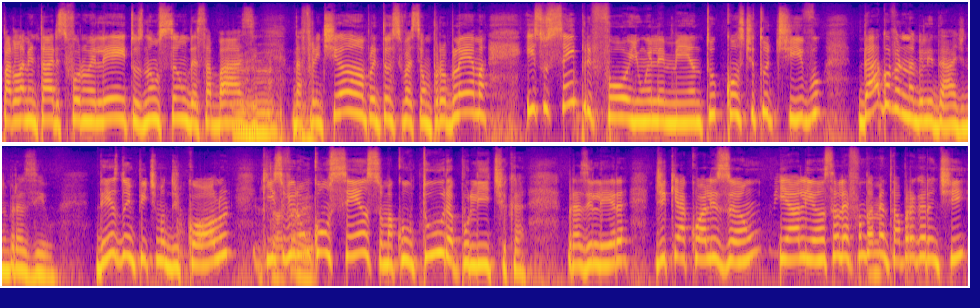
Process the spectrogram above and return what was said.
parlamentares foram eleitos, não são dessa base uhum. da frente ampla, então isso vai ser um problema. Isso sempre foi um elemento constitutivo da governabilidade no Brasil. Desde o impeachment de Collor, que Exatamente. isso virou um consenso, uma cultura política brasileira de que a coalizão e a aliança é fundamental para garantir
